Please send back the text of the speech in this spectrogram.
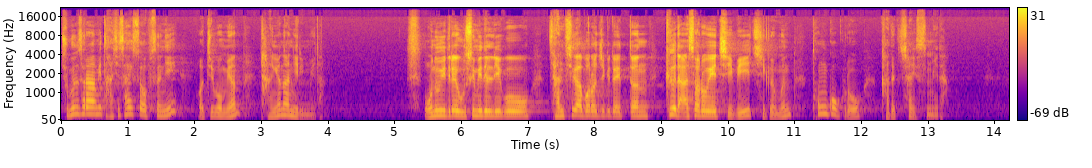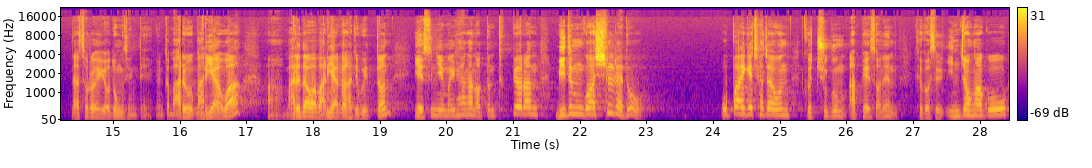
죽은 사람이 다시 살 수 없으니 어찌 보면 당연한 일입니다. 오누이들의 웃음이 들리고 잔치가 벌어지기도 했던 그 나사로의 집이 지금은 통곡으로 가득 차 있습니다. 나사로의 여동생들 그러니까 마르, 마리아와 아, 마르다와 마리아가 가지고 있던 예수님을 향한 어떤 특별한 믿음과 신뢰도 오빠에게 찾아온 그 죽음 앞에서는 그것을 인정하고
